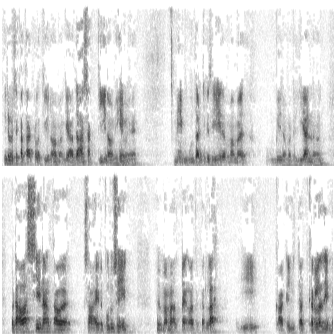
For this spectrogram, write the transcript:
ඊට පස්සේ කතා කරලා තියෙනවා මගේ අදහසක් තියෙනවා මෙහෙම. මේ මුදල් ටික සේරම මම උඹේ නමට ලියන්න. ඔබට අවශ්‍ය නම් තව සහායට පුරුෂයෙක් මම අත්පැන්වත කරලා ඒ කාටේ විතත් කරලා දෙන්න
